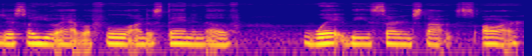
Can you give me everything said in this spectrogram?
just so you have a full understanding of what these certain stocks are.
